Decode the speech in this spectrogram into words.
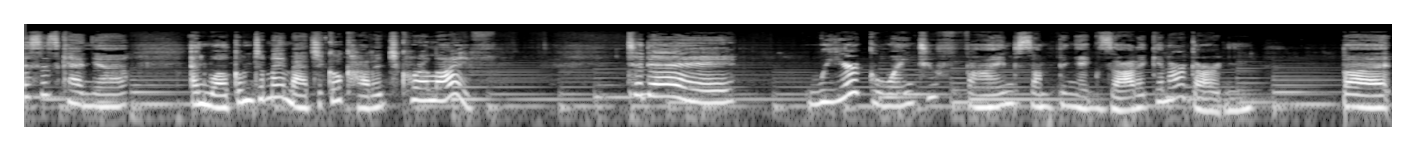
this is Kenya, and welcome to my magical cottage core life. Today, we are going to find something exotic in our garden, but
